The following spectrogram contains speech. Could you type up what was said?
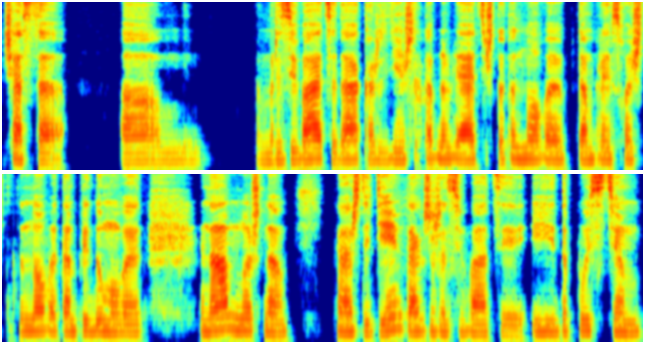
часто ам, там, развивается, да, каждый день что-то обновляется, что-то новое там происходит, что-то новое там придумывают. И нам нужно каждый день также развиваться. И, допустим,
